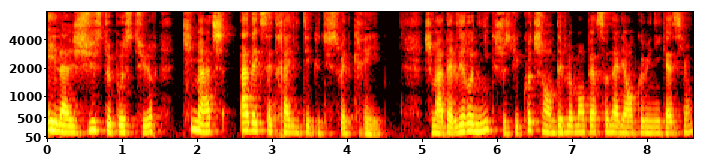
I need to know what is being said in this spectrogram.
et la juste posture qui match avec cette réalité que tu souhaites créer. Je m'appelle Véronique, je suis coach en développement personnel et en communication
